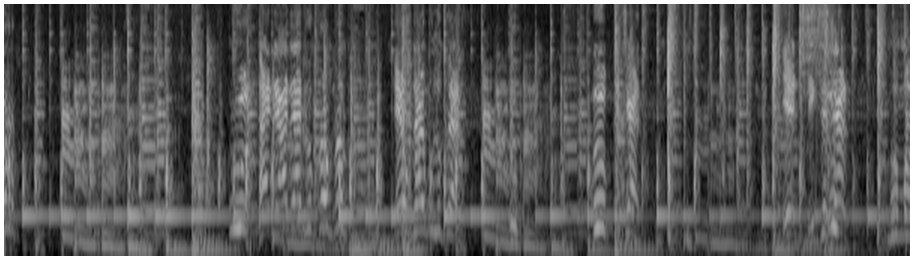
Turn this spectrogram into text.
हटो उधर बुलुकरा चल ये ठीक से चल मामा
